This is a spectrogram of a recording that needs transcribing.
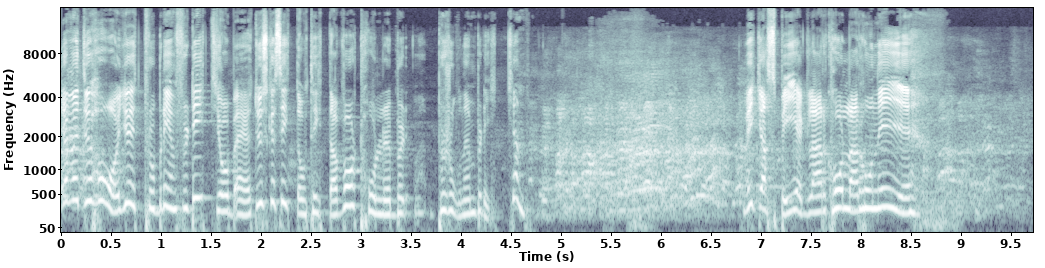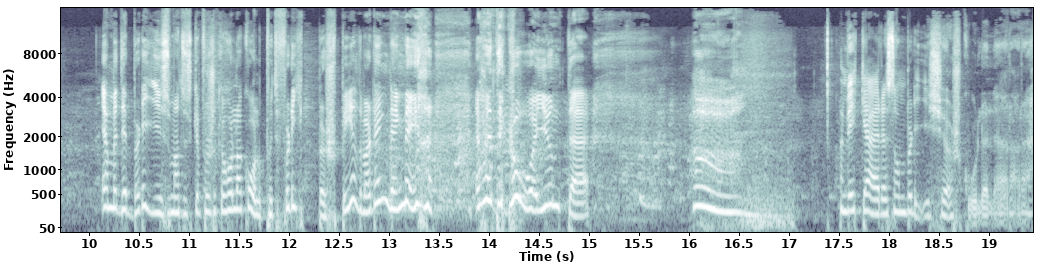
Ja men du har ju ett problem, för ditt jobb är att du ska sitta och titta, vart håller personen blicken? Vilka speglar kollar hon i? Ja men det blir ju som att du ska försöka hålla koll på ett flipperspel. Var ding, ding, ding. Ja men det går ju inte. Oh. Vilka är det som blir körskolelärare?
